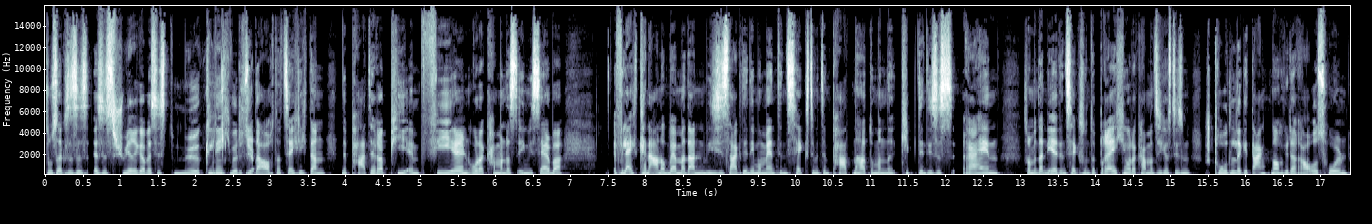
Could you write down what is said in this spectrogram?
du sagst, es ist, es ist schwierig, aber es ist möglich. Würdest du Ja. da auch tatsächlich dann eine Paartherapie empfehlen oder kann man das irgendwie selber vielleicht, keine Ahnung, wenn man dann, wie sie sagt, in dem Moment den Sex mit dem Partner hat und man kippt in dieses rein, soll man dann eher den Sex unterbrechen oder kann man sich aus diesem Strudel der Gedanken auch wieder rausholen?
